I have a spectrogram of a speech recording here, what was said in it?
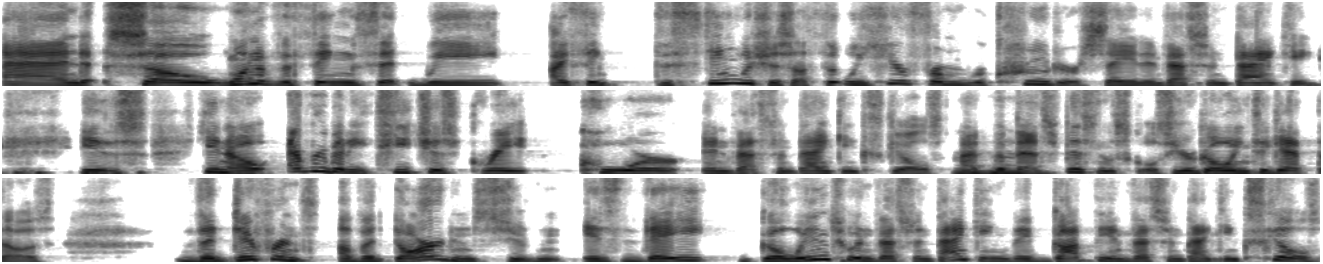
and so one of the things that we I think distinguishes us that we hear from recruiters, say in investment banking, is, you know, everybody teaches great core investment banking skills at the Mhm. best business schools. You're going to get those. The difference of a Darden student is they go into investment banking, they've got the investment banking skills,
